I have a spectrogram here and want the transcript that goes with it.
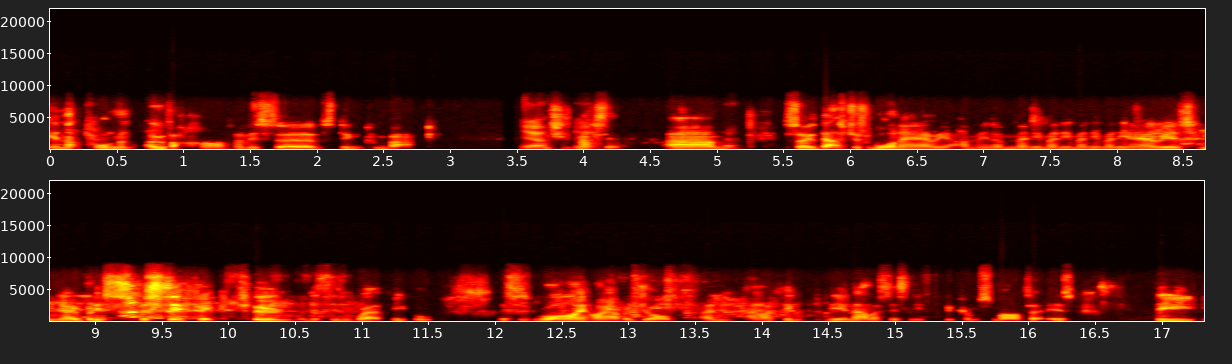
in that tournament, over half of his serves didn't come back Yeah. which is yeah. massive. Um, Yeah. So that's just one area. I mean, there are many, many, many, many areas, you know, but it's specific to. This is where people. This is why I have a job, and and I think the analysis needs to become smarter. Is the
